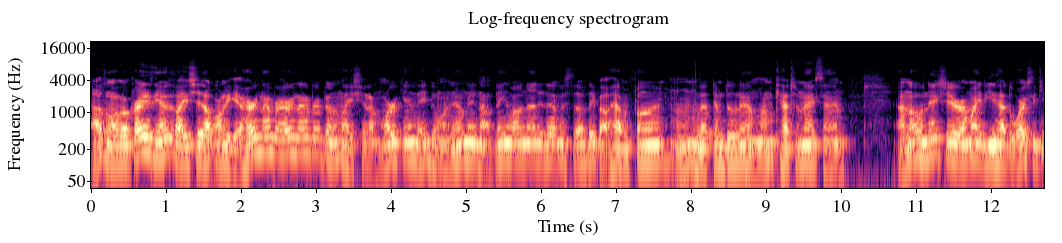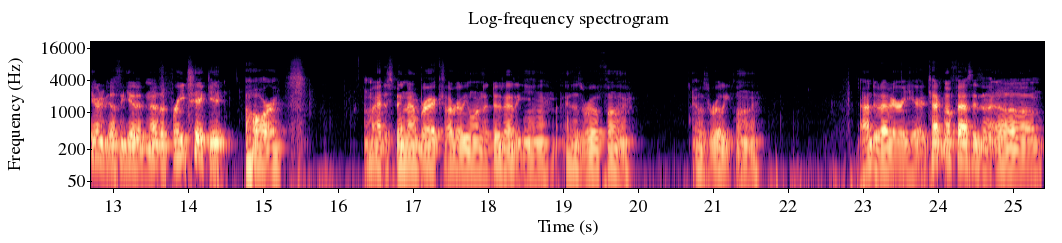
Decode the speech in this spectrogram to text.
I was gonna go crazy. I was like, shit, I want to get her number, her number, but I'm like, shit, I'm working. They doing them. They not thinking about none of that and stuff. They about having fun. Mm, let them do them. I'm gonna catch them next time. I know next year I might have to work security just to get another free ticket, or I might have to spend that bread because I really wanted to do that again. It was real fun. It was really fun. I do that every year. Technofest is a um,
